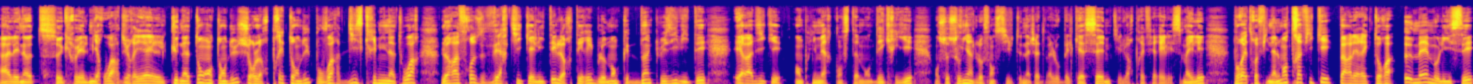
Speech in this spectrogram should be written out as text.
Ah, les notes, ce cruel miroir du réel, que n'a-t-on entendu sur leur prétendu pouvoir discriminatoire, leur affreuse verticalité, leur terrible manque d'inclusivité, éradiquée en primaire constamment décriée. On se souvient de l'offensive de Najat Vallaud-Belkacem, qui leur préférait les smileys, pour être finalement trafiqué par les rectorats eux-mêmes au lycée,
